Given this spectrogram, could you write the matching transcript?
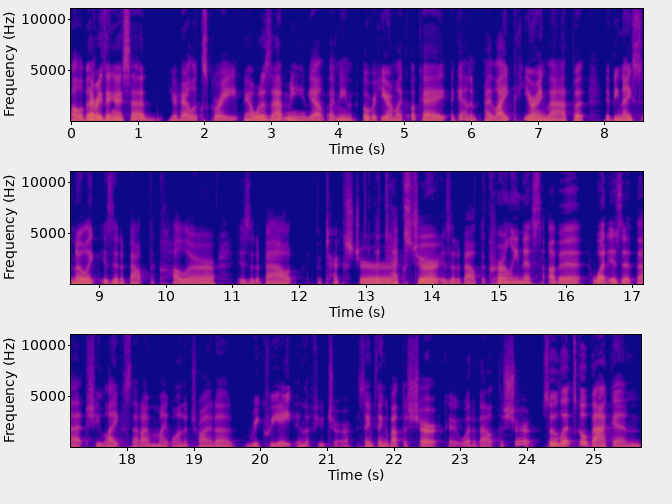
All of it? Everything I said. Your hair looks great. Yeah. What does that mean? Yeah, I mean, over here, I'm like, okay, again, I like hearing that, but it'd be nice to know, like, is it about the color? Is it about The texture. the texture? Is it about the curliness of it? What is it that she likes that I might want to try to recreate in the future? Same thing about the shirt. Okay, what about the shirt? So let's go back and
